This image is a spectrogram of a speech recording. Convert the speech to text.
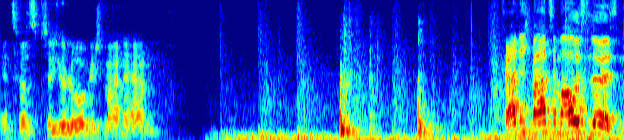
Jetzt wird's psychologisch, meine Herren. Fertig mal zum Auslösen!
